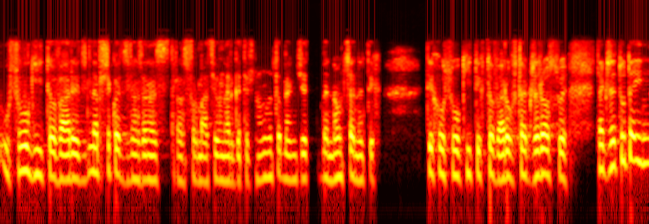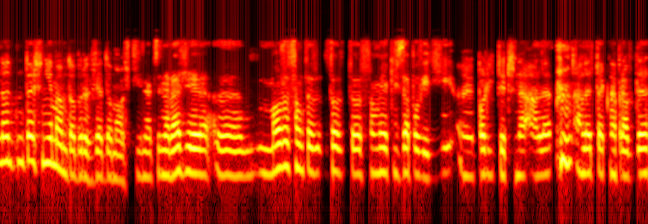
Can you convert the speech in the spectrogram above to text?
usługi i towary, na przykład związane z transformacją energetyczną, no to będzie, będą ceny tych, tych usług i tych towarów także rosły. Także tutaj no, też nie mam dobrych wiadomości. Znaczy na razie e, może są to, to, to są jakieś zapowiedzi e, polityczne, ale, ale tak naprawdę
